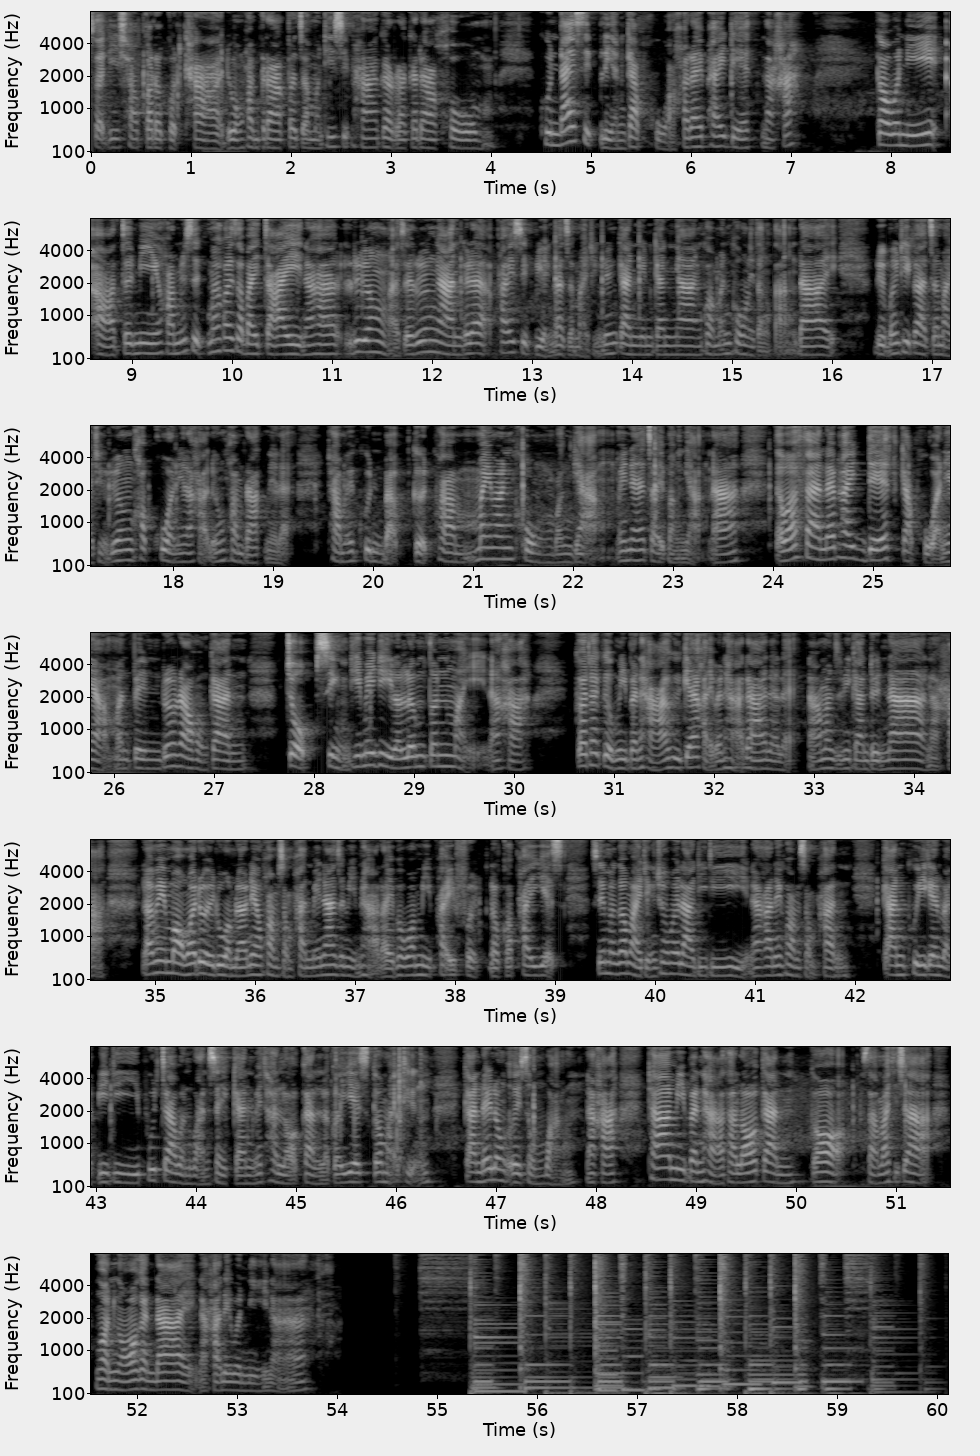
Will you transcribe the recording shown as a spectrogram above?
สวัสดีชาวกรกฎค่ะ ดวงความรักประจำวันที่ 15 กรกฎาคม คุณได้10เหรียญกับหัวเขาได้ไพ่เดธนะคะ ก็วันนี้อาจจะมีความรู้สึกไม่ค่อยสบายใจนะคะ เรื่องอาจจะเรื่องงานก็ได้ไพ่สิบเหรียญก็อาจจะหมายถึงเรื่องการเงินการงานความมั่นคงอะไรต่างๆ ได้ หรือบางทีก็อาจจะหมายถึงเรื่องครอบครัวนี่แหละค่ะเรื่องความรักนี่แหละทำให้คุณแบบเกิดความไม่มั่นคงบางอย่าง ไม่แน่ใจบางอย่างนะ แต่ว่าแฟนได้ไพ่เดธกับหัวเนี่ยมันเป็นเรื่องราวของการจบสิ่งที่ไม่ดีแล้วเริ่มต้นใหม่นะคะ ก็ถ้าเกิดมีปัญหาคือแก้ไขปัญหาได้นั่นแหละนะมันจะมีการเดินหน้านะคะ แล้วไม่มองว่าโดยรวมแล้วเนี่ยความสัมพันธ์ไม่น่าจะมีปัญหาอะไร เพราะว่ามีไพ่เฟิร์แล้วก็ไพ่ yes ซึ่งมันก็หมายถึงช่วงเวลาดีๆนะคะ ในความสัมพันธ์การคุยกันแบบดีๆพูดจาหวานๆใส่กันไม่ทะเลาะกัน แล้วก็ yes ก็หมายถึงการได้ลงเอยสมหวังนะคะ ถ้ามีปัญหาทะเลาะกันก็สามารถที่จะงอนง้อกันได้นะคะในวันนี้นะ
